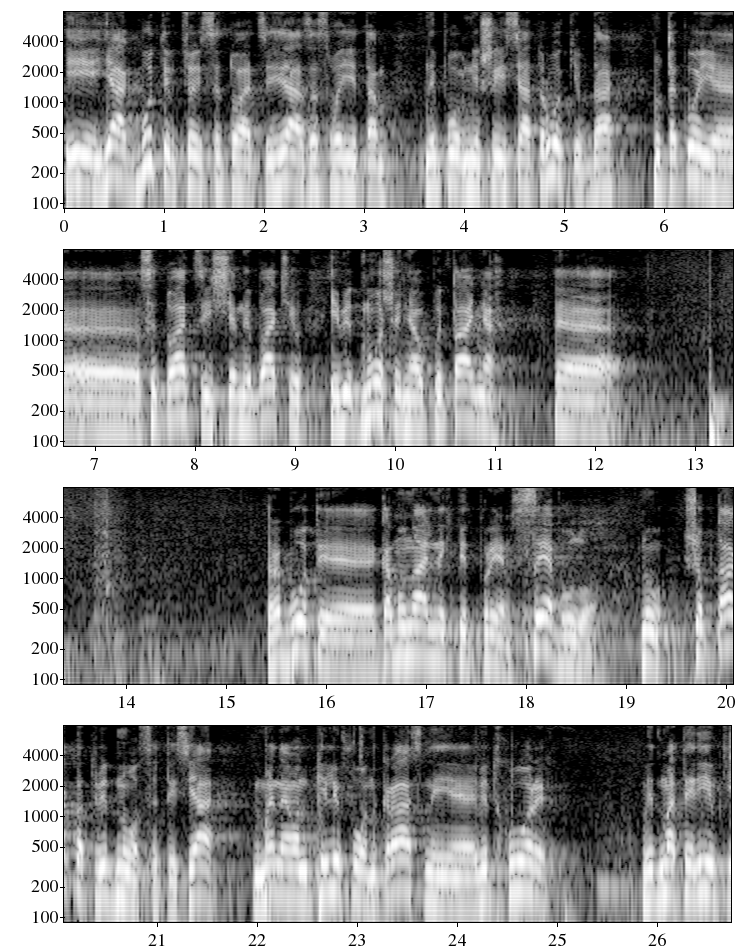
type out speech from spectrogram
І як бути в цій ситуації, я за свої там неповні 60 років, да, ну такої е, ситуації ще не бачив і відношення в питаннях е, роботи е, комунальних підприємств. Все було. Ну, щоб так от відноситись, я, в мене он телефон красний е, від хворих від матерів, ті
